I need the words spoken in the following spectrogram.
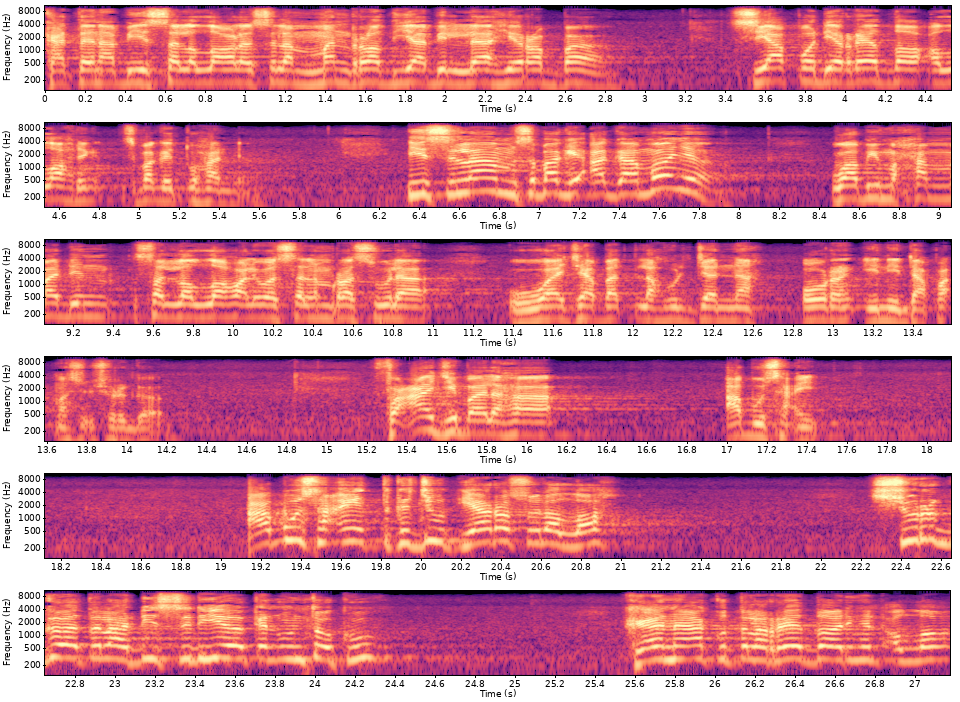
kata Nabi sallallahu alaihi wasallam man radhiya billahi rabba. Siapa dia redha Allah sebagai tuhannya. Islam sebagai agamanya. Wa bi Muhammadin sallallahu alaihi wasallam rasula wajabat lahul jannah. Orang ini dapat masuk syurga fa'ajibalaha Abu Sa'id Abu Sa'id terkejut, Ya Rasulullah, syurga telah disediakan untukku, kerana aku telah reda dengan Allah,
